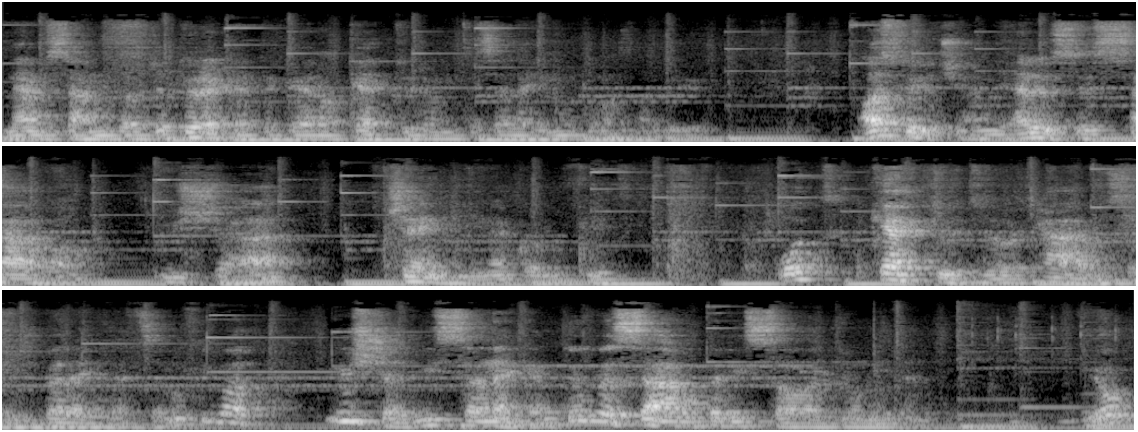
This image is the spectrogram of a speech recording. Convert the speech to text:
nem számít, hogyha törekedtek erre a kettőre, amit az elején mondtam, az nagyon jó. Azt fogjuk csinálni, hogy először szával üsse át csengének a lufit. Ott kettőtől vagy háromszor is beleilletsz a lufiba, üssed vissza nekem, többes száma pedig szaladjon ide. Jó?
